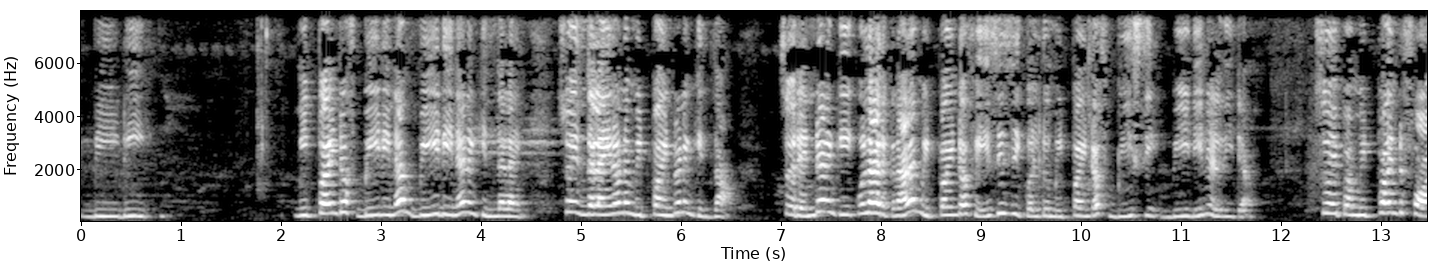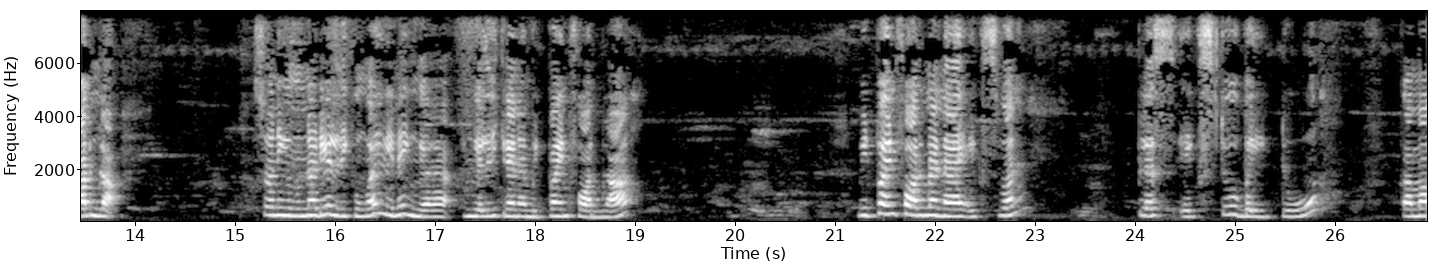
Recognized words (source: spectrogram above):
BD mid point of பிடினா பிடினா எனக்கு இந்த லைன் ஸோ இந்த லைனோட மிட் பாயிண்ட்டும் எனக்கு இதுதான் ஸோ ரெண்டும் எனக்கு ஈக்குவலாக இருக்கனால mid point of AC is equal to mid point of BC பிடின்னு எழுதிட்டேன். ஸோ இப்போ மிட் பாயிண்ட் ஃபார்முலா ஸோ நீங்கள் முன்னாடியே எழுதிக்கோங்க. இல்லைன்னா இங்கே இங்கே எழுதிக்கிறேன் நான் mid point formula mid point formula என்ன? X one plus x two by two comma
